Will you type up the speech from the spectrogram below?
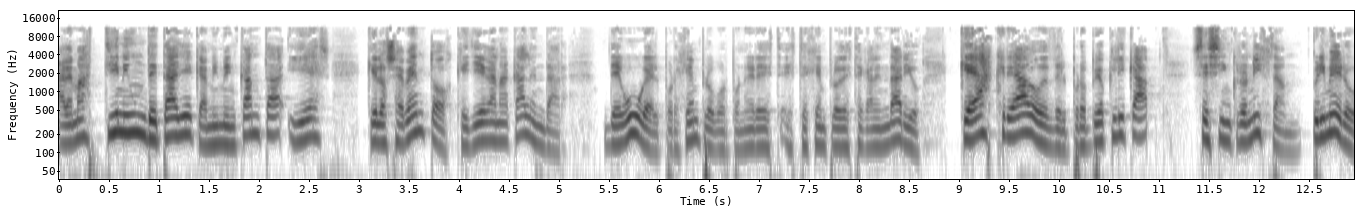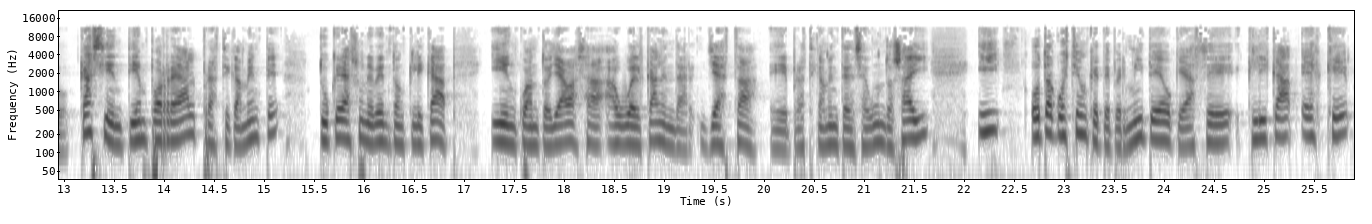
Además tiene un detalle que a mí me encanta y es que los eventos que llegan a Calendar de Google, por ejemplo, por poner este, este ejemplo de este calendario, que has creado desde el propio ClickUp, se sincronizan primero casi en tiempo real prácticamente. Tú creas un evento en ClickUp y en cuanto ya vas a, Google Calendar ya está eh, prácticamente en segundos ahí. Y otra cuestión que te permite o que hace ClickUp es que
